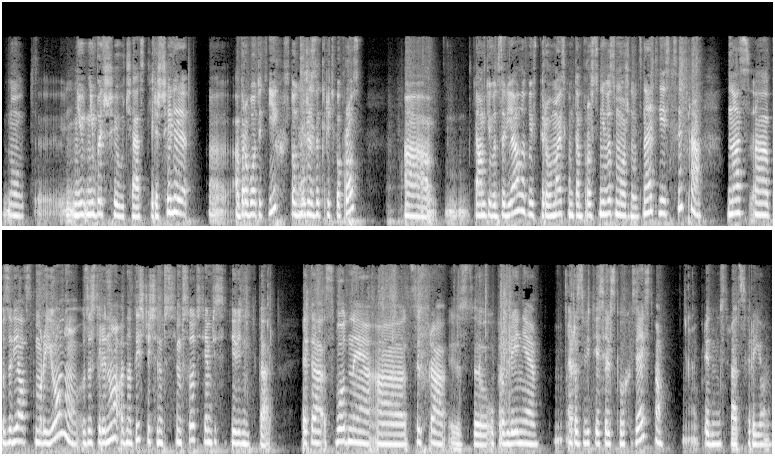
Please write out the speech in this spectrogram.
ну, вот, э, не- небольшие участки, решили э, обработать их, чтобы уже закрыть вопрос. А, там, где вот Завьялово и в Первомайском, там просто невозможно. Вот знаете, есть цифра, у нас а, по Завьяловскому району засорено 1779 гектар. Это сводная а, цифра из э, управления развития сельского хозяйства э, при администрации района.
